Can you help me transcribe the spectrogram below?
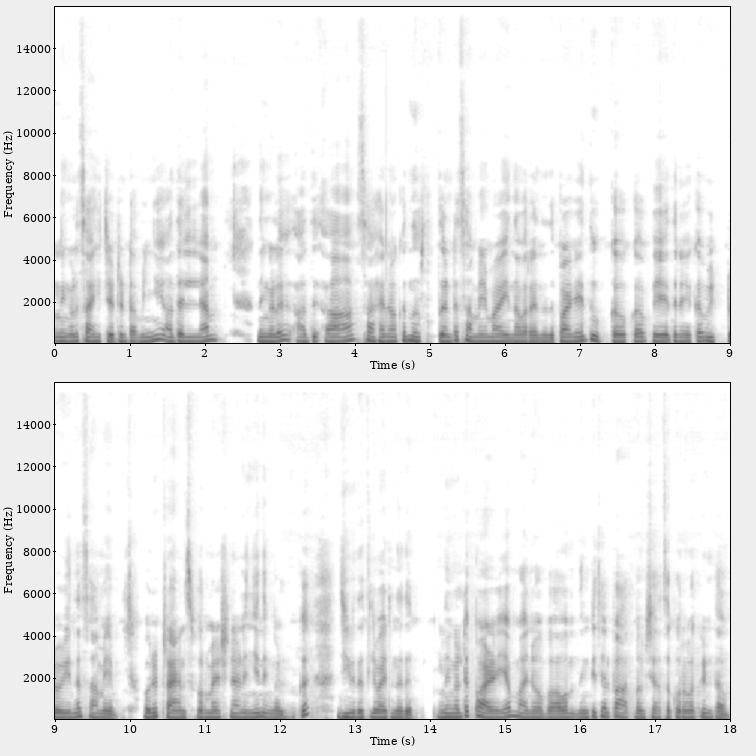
നിങ്ങൾ സഹിച്ചിട്ടുണ്ടാകും ഇനി അതെല്ലാം നിങ്ങൾ അത് ആ സഹനമൊക്കെ നിർത്തേണ്ട സമയമായി എന്നാണ് പറയുന്നത്. പഴയ ദുഃഖമൊക്കെ വേദനയൊക്കെ വിട്ടൊഴിയുന്ന സമയം ഒരു ട്രാൻസ്ഫോർമേഷനാണ് ഇനി നിങ്ങൾക്ക് ജീവിതത്തിൽ വരുന്നത്. നിങ്ങളുടെ പഴയ മനോഭാവം നിങ്ങൾക്ക് ചിലപ്പോൾ ആത്മവിശ്വാസക്കുറവൊക്കെ ഉണ്ടാകും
